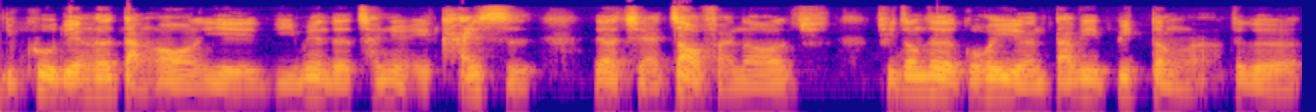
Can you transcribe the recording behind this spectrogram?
里库联合党哦也里面的成员也开始要起来造反哦，其中这个国会议员 David b i d o n 啊，这个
